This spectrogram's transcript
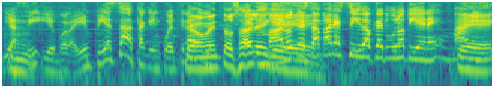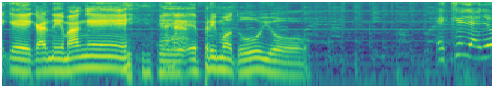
Y así, y por ahí empieza hasta que encuentra De el momento sale hermano que- desaparecido que tú no tienes. Que, que Candyman es primo tuyo. Es que ya yo...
